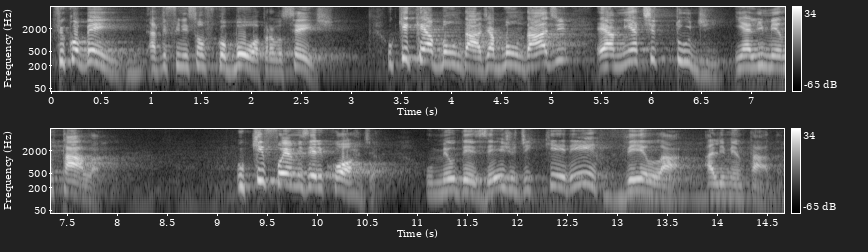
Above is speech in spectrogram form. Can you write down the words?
Ficou bem? A definição ficou boa para vocês? O que é a bondade? A bondade é a minha atitude em alimentá-la. O que foi a misericórdia? O meu desejo de querer vê-la alimentada.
